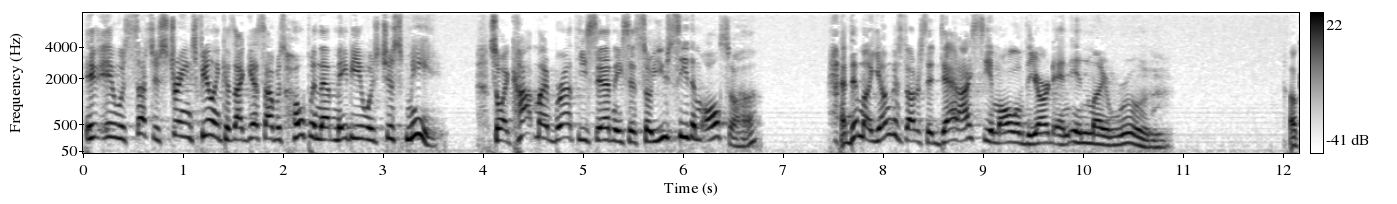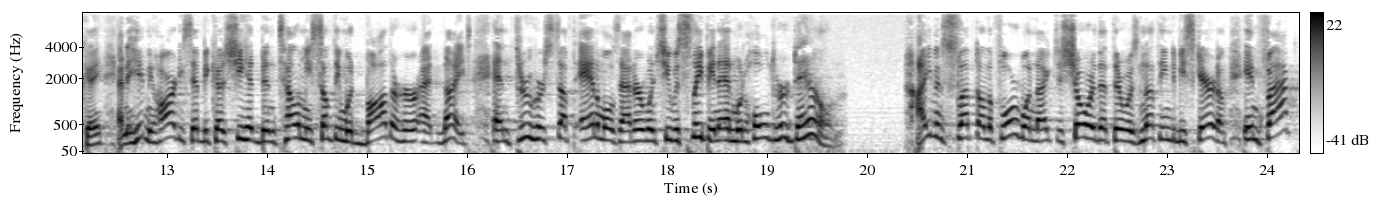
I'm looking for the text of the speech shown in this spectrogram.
It, it was such a strange feeling because I guess I was hoping that maybe it was just me. So I caught my breath, he said, and he said, So you see them also, huh? And then my youngest daughter said, Dad, I see them all over the yard and in my room. Okay? And it hit me hard, he said, because she had been telling me something would bother her at night and threw her stuffed animals at her when she was sleeping and would hold her down. I even slept on the floor one night to show her that there was nothing to be scared of. In fact,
